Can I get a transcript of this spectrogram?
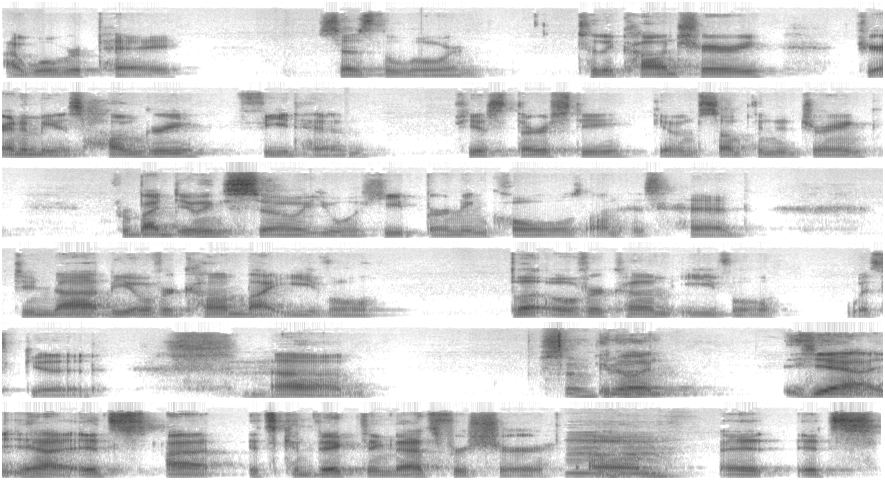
I will repay, says the Lord. To the contrary, if your enemy is hungry, feed him. If he is thirsty, give him something to drink, for by doing so you will heap burning coals on his head. Do not be overcome by evil, but overcome evil with good. Hmm. Um, so good. you know, yeah, yeah, it's uh, it's convicting, that's for sure. Mm-hmm. Um, it, it's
